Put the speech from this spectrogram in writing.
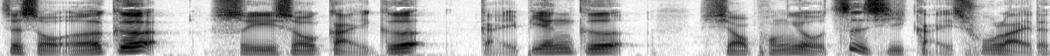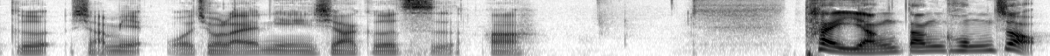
这首儿歌是一首改歌、改编歌，小朋友自己改出来的歌。下面我就来念一下歌词啊：太阳当空照，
